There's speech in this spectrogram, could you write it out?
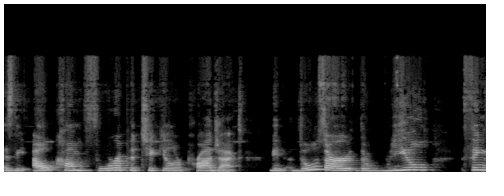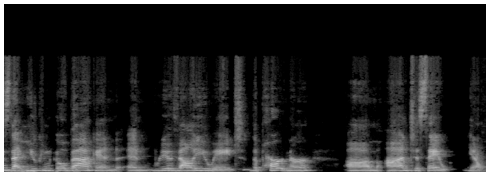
as the outcome for a particular project, mean, those are the real things that you can go back and and reevaluate the partner um, on to say, you know,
